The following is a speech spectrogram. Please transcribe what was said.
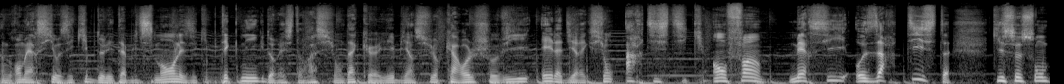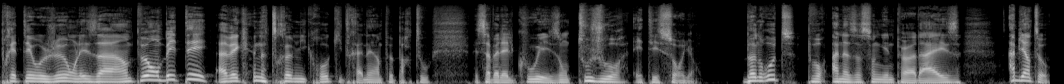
Un grand merci aux équipes de l'établissement, les équipes techniques, de restauration, d'accueil et bien sûr Carole Chauvy et la direction artistique. Enfin, merci aux artistes qui se sont prêtés au jeu. On les a un peu embêtés avec notre micro qui traînait un peu partout. Mais ça valait le coup et ils ont toujours été souriants. Bonne route pour Another Song in Paradise. À bientôt.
